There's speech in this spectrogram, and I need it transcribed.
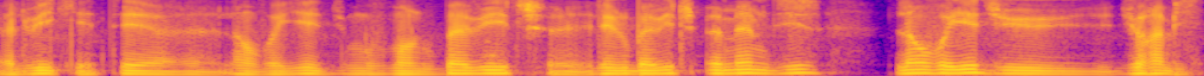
euh, lui qui était euh, l'envoyé du mouvement Lubavitch, euh, les Lubavitch eux-mêmes disent l'envoyé du, du rabbi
